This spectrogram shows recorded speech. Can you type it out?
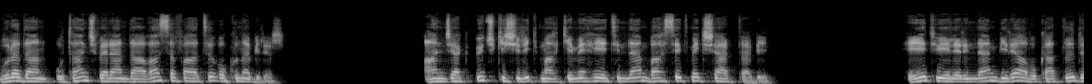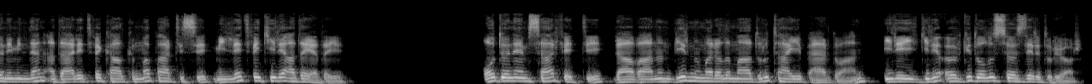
Buradan utanç veren dava safahatı okunabilir. Ancak üç kişilik mahkeme heyetinden bahsetmek şart tabi. Heyet üyelerinden biri avukatlığı döneminden Adalet ve Kalkınma Partisi milletvekili aday adayı. O dönem sarf ettiği davanın bir numaralı mağduru Tayyip Erdoğan ile ilgili övgü dolu sözleri duruyor.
